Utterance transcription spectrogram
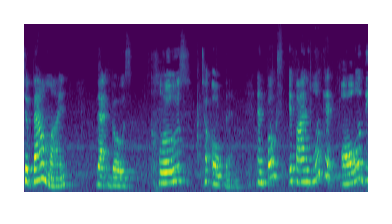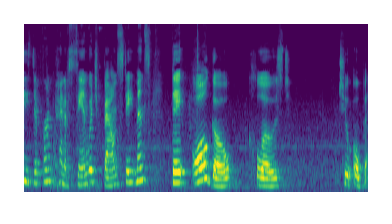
to bound line that goes closed to open. And folks, if I look at all of these different kind of sandwich bound statements, they all go closed to open.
